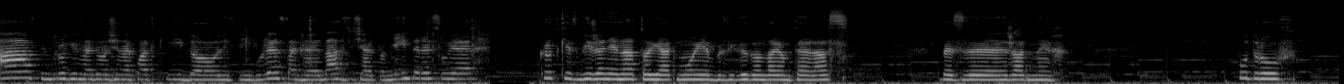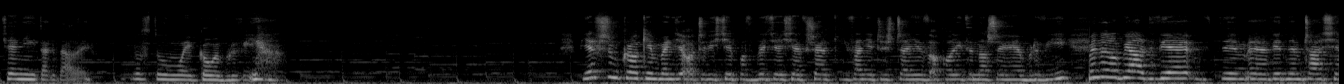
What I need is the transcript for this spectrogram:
A w tym drugim znajdują się nakładki do liftingu rzęs, także nas dzisiaj to nie interesuje. Krótkie zbliżenie na to, jak moje brwi wyglądają teraz. Bez e, żadnych pudrów, cieni i tak dalej. Po prostu moje gołe brwi. Pierwszym krokiem będzie oczywiście pozbycie się wszelkich zanieczyszczeń z okolicy naszej brwi. Będę robiła dwie w tym e, w jednym czasie,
